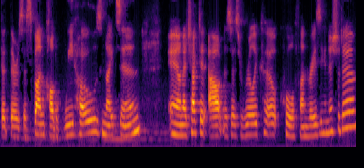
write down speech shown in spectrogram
that there's this fund called WeHose Nights In, and I checked it out, and it's this really cool, cool fundraising initiative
